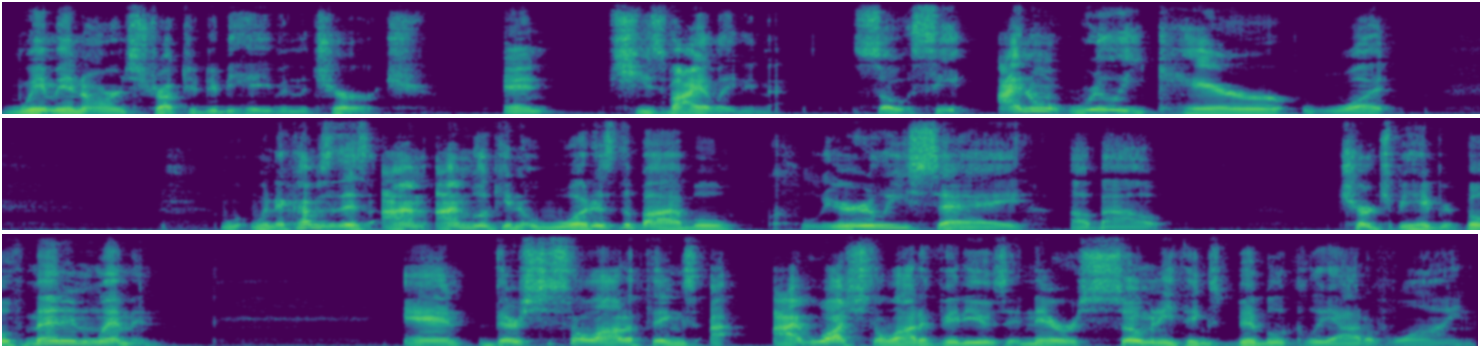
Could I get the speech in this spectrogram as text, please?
women are instructed to behave in the church. And she's violating that. So see i don't really care what when it comes to this i'm i'm looking at what does the bible clearly say about church behavior, both men and women. And there's just a lot of things. I, I've watched a lot of videos, and there are so many things biblically out of line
